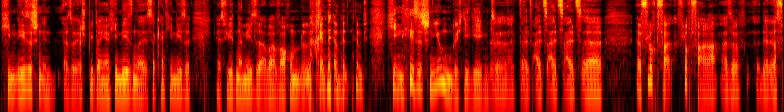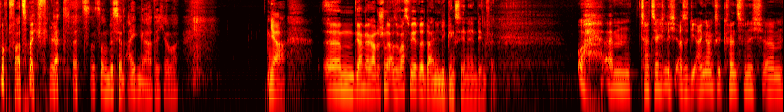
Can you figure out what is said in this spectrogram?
chinesischen, also er spielt dann ja Chinesen, er ist ja kein Chinese, er ist Vietnamese, aber warum rennt er mit einem chinesischen Jungen durch die Gegend ja. Äh, als als als als äh, äh, Fluchtfahr Fluchtfahrer, also der das Fluchtfahrzeug fährt. Ja. Das ist so ein bisschen eigenartig, aber ja, ähm, wir haben ja gerade schon, also was wäre deine Lieblingsszene in dem Film? Oh, ähm, tatsächlich, also die Eingangssequenz finde ich ähm,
